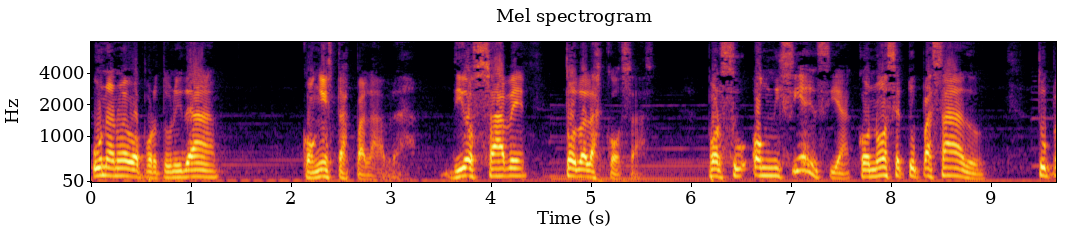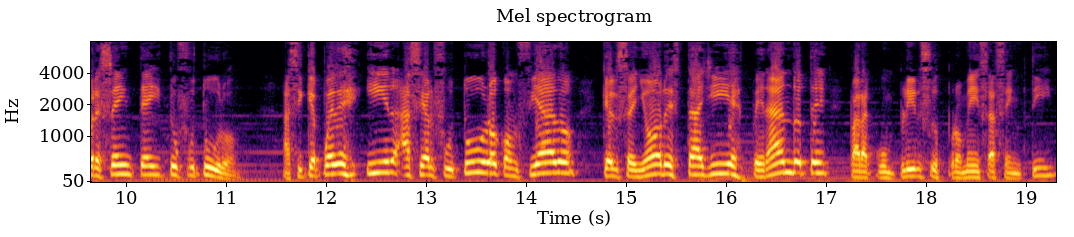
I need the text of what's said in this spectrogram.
una nueva oportunidad con estas palabras. Dios sabe todas las cosas. Por su omnisciencia conoce tu pasado, tu presente y tu futuro. Así que puedes ir hacia el futuro confiado que el Señor está allí esperándote para cumplir sus promesas en ti.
